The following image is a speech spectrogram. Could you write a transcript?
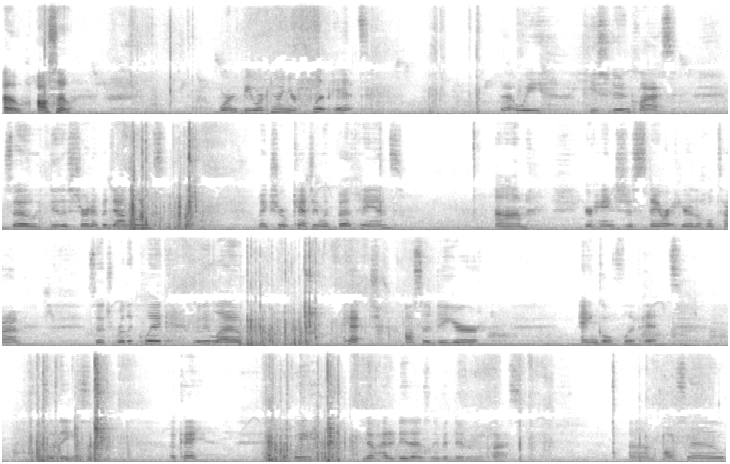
oh, also, we'll be working on your flip hits that we used to do in class. So do the straight up and down ones Make sure we're catching with both hands. Um, your hands just stay right here the whole time. So it's really quick, really low, catch. Also do your angle flip hits. So these, okay? We know how to do those. We've been doing them in class. Um, also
